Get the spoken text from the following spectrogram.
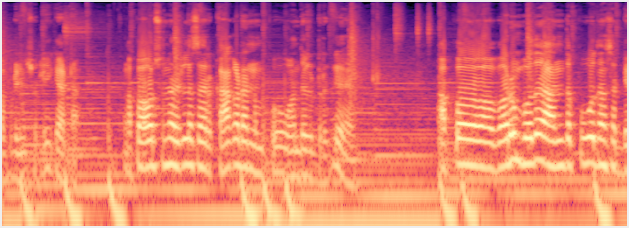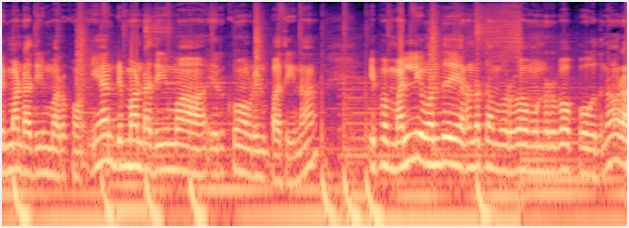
அப்படின்னு சொல்லி கேட்டேன். அப்போ அவர் சொன்னார் இல்லை சார் காக்கடன் பூ வந்துக்கிட்டு இருக்கு. அப்போ வரும்போது அந்த பூ தான் சார் டிமாண்ட் அதிகமாக இருக்கும். ஏன் டிமாண்ட் அதிகமாக இருக்கும் அப்படின்னு பார்த்தீங்கன்னா இப்போ மல்லி வந்து இரநூத்தம்பது ரூபா முந்நூறுரூபா போகுதுன்னா ஒரு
